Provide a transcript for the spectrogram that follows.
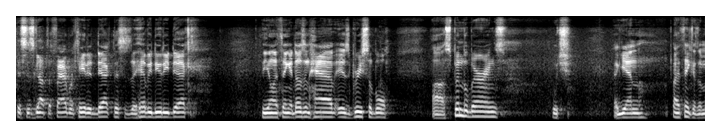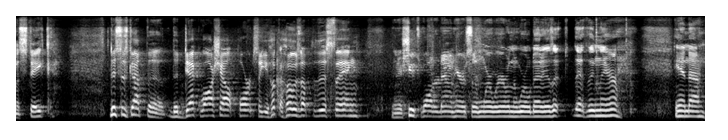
This has got the fabricated deck. This is the heavy duty deck. The only thing it doesn't have is greasable uh, spindle bearings, which again, I think is a mistake. This has got the, the deck washout port, so you hook a hose up to this thing, and it shoots water down here somewhere, wherever in the world that is, it, that thing there. And uh,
